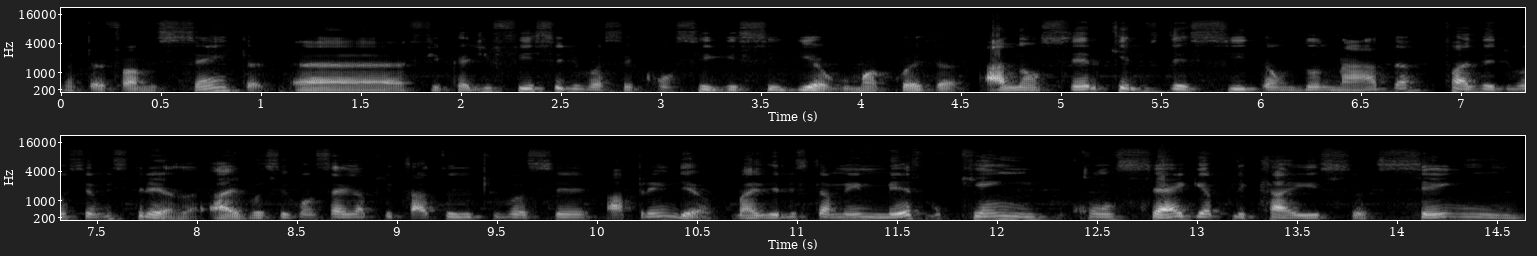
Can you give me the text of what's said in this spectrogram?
no Performance Center, uh, fica difícil de você conseguir seguir alguma coisa, a não ser que eles decidam do nada fazer de você uma estrela. Aí você consegue aplicar tudo que você aprendeu. Mas eles também, mesmo quem consegue aplicar isso sem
